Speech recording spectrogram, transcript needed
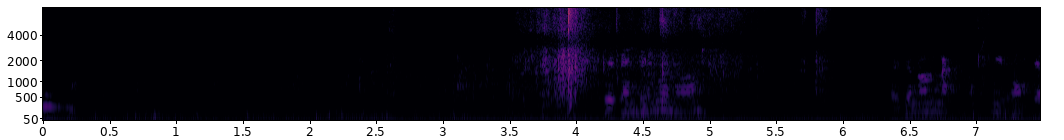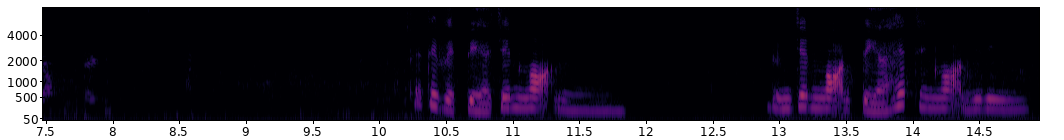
Cái cành đứng của nó thế thì phải tỉa trên ngọn, đứng trên ngọn, tỉa hết trên ngọn cái gì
